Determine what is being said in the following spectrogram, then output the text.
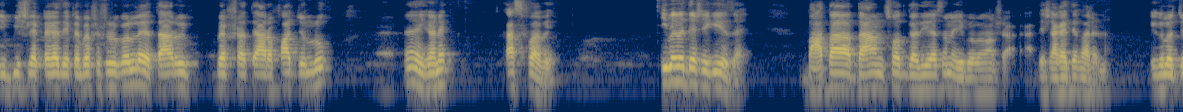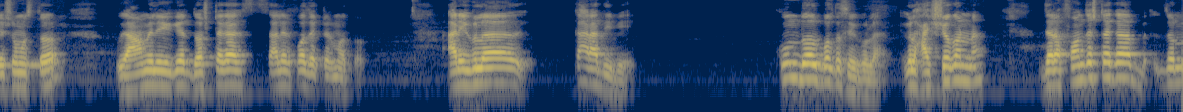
এই বিশ লাখ টাকা দিয়ে একটা ব্যবসা শুরু করলে তার ওই ব্যবসাতে আরও পাঁচজন লোক হ্যাঁ এখানে কাজ পাবে। এইভাবে দেশ এগিয়ে যায়? ভাতা, দান সদগা দিয়ে আছে না, এইভাবে মানুষ দেশ আগাইতে পারে না। এগুলো হচ্ছে সমস্ত ওই আওয়ামী লীগের দশ টাকা সালের প্রজেক্টের মতো। আর এগুলা কারা দিবে? কোন দল বলতেছে এগুলা? এগুলো হাস্যকর না? যারা পঞ্চাশ টাকার জন্য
